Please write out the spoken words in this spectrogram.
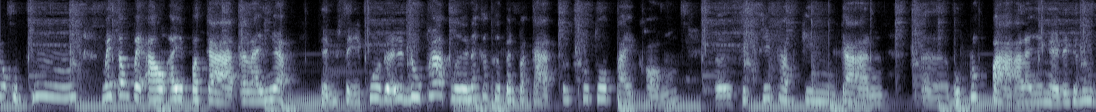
ยกไม่ต้องไปเอาไอ้ประกาศอะไรเนี่ยเห็นสีพูดด้วยดูภาพมือนั่นก็คือเป็นประกาศทั่วๆไปของเออสิทธิทำกินการเออบุกรุกป่าอะไรยังไงได้ก็ต้อง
